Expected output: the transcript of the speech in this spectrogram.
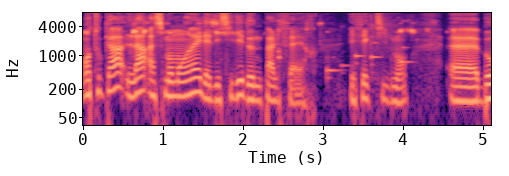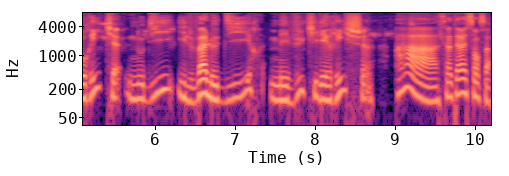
en tout cas, là, à ce moment-là, il a décidé de ne pas le faire. Effectivement. Euh, Boric nous dit, il va le dire, mais vu qu'il est riche... Ah, c'est intéressant ça.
